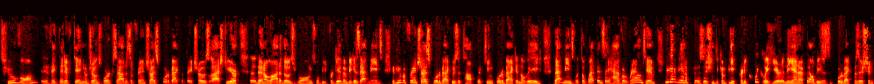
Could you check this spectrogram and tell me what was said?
too long. I think that if Daniel Jones works out as a franchise quarterback that they chose last year, then a lot of those wrongs will be forgiven because that means if you have a franchise quarterback who's a top 15 quarterback in the league, that means with the weapons they have around him, you're going to be in a position to compete pretty quickly here in the NFL because the quarterback position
